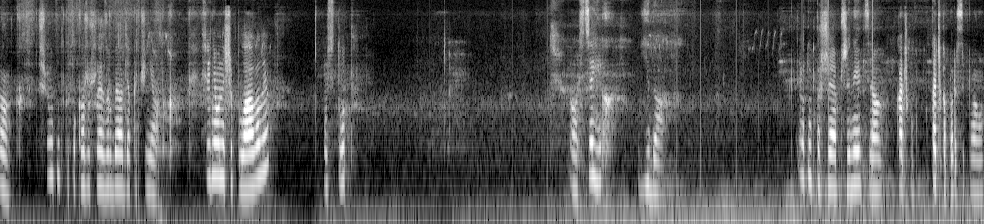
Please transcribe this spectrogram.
Так, я тут покажу, що я зробила для каченяток. Сьогодні вони ще плавали. Ось тут. Ось це їх їда. А тут ще пшениця, качку, качка пересипала.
